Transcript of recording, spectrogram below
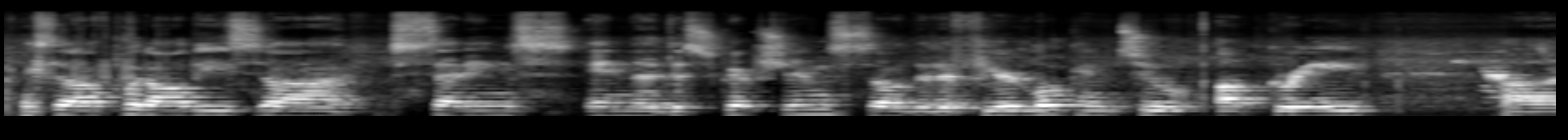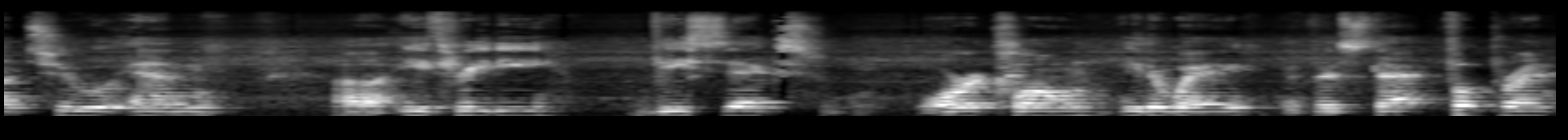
like I said I'll put all these uh, settings in the description so that if you're looking to upgrade uh, to an uh, E3D V6 or a clone either way. If it's that footprint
